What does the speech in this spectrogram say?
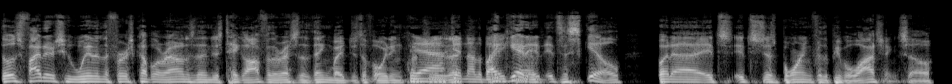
those fighters who win in the first couple of rounds and then just take off for the rest of the thing by just avoiding punches. Yeah. uh, Getting on the bike, I get yeah. it; it's a skill, but uh, it's it's just boring for the people watching. So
